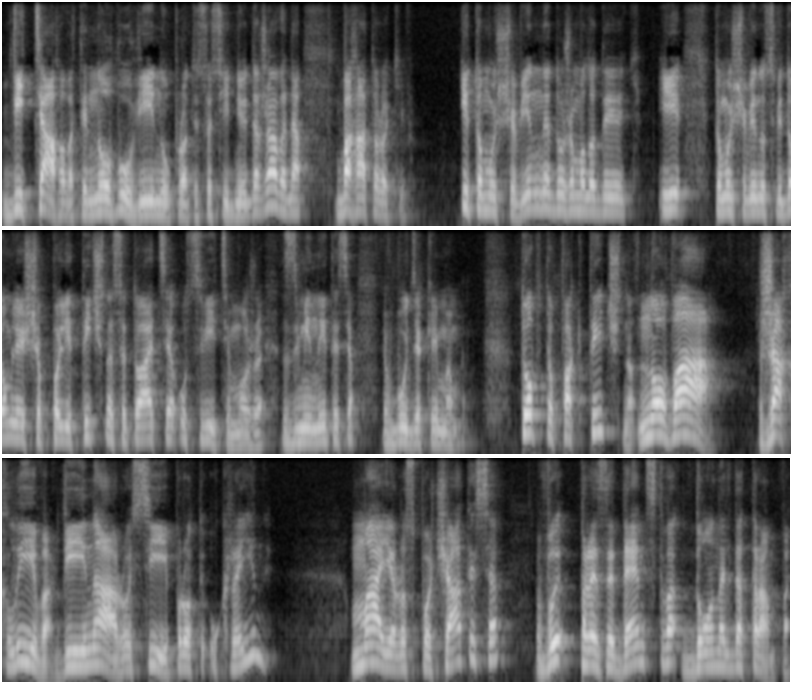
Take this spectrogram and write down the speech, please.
відтягувати нову війну проти сусідньої держави на багато років. І тому, що він не дуже молодий, і тому, що він усвідомлює, що політична ситуація у світі може змінитися в будь-який момент. Тобто, фактично, нова жахлива війна Росії проти України має розпочатися в президентства Дональда Трампа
